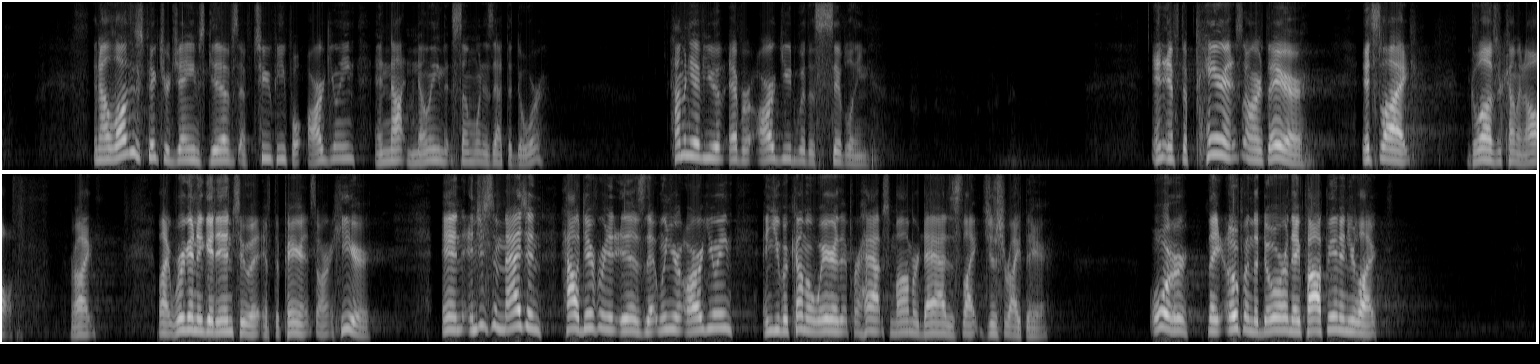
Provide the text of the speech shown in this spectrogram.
And I love this picture James gives of two people arguing and not knowing that someone is at the door. How many of you have ever argued with a sibling? And if the parents aren't there, it's like gloves are coming off, right? Like we're going to get into it if the parents aren't here. And, and just imagine how different it is that when you're arguing and you become aware that perhaps mom or dad is like just right there. Or they open the door and they pop in and you're like,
